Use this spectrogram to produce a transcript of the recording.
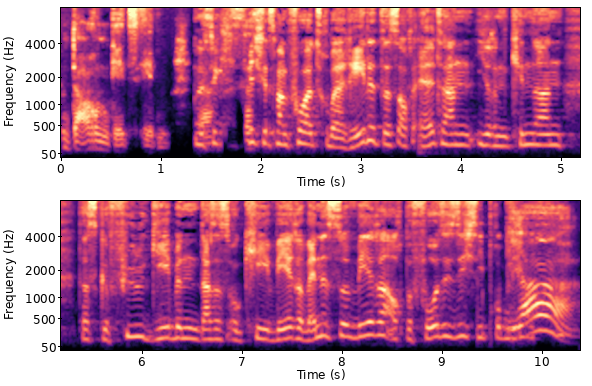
Und darum geht's eben. Und deswegen ist es wichtig, dass man vorher darüber redet, dass auch Eltern ihren Kindern das Gefühl geben, dass es okay wäre, wenn es so wäre, auch bevor sie sich die Probleme. Ja.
